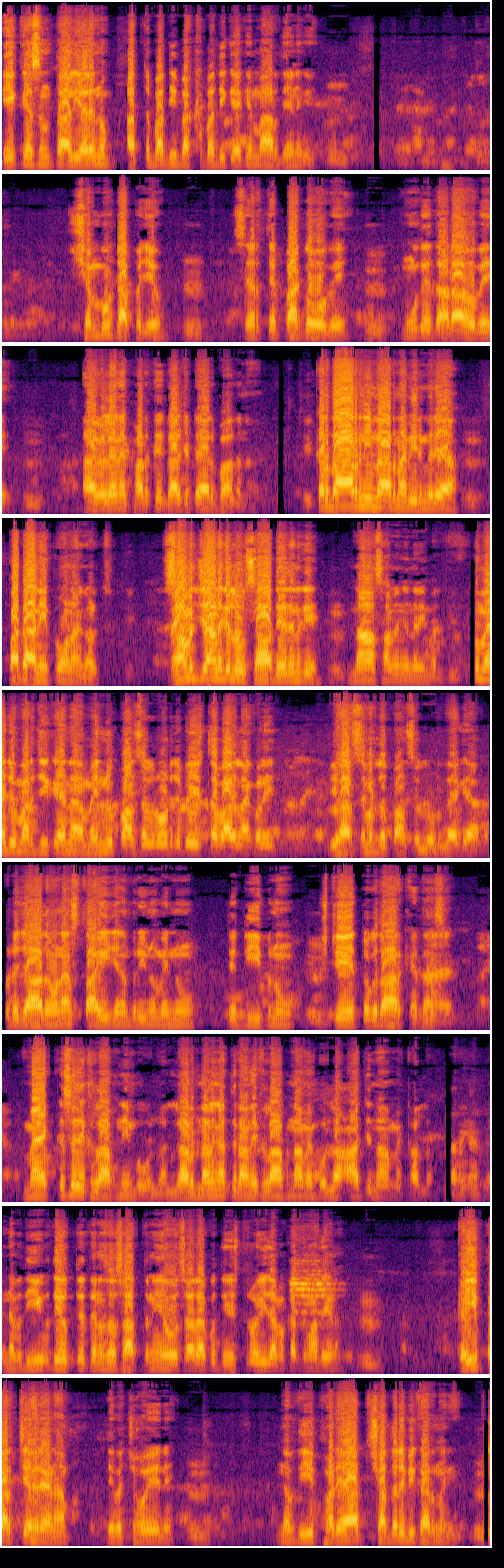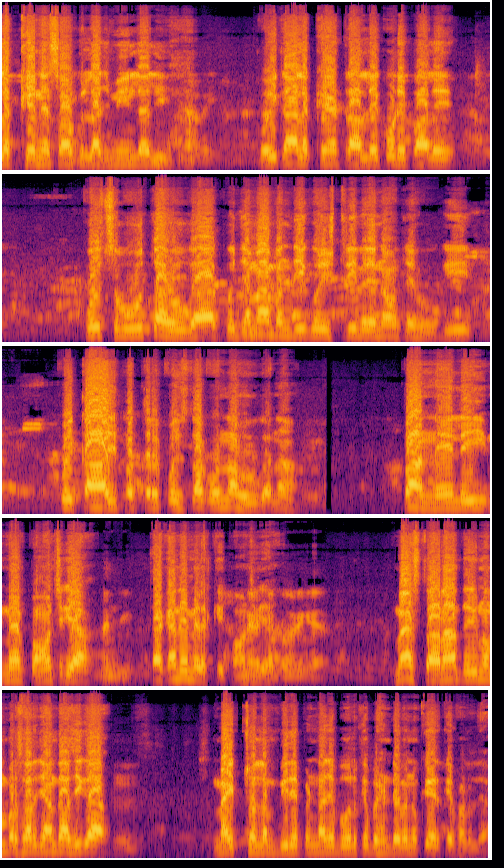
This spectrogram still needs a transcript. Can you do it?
AK47 ਵਾਲੇ ਨੂੰ ਅੱਤਵਾਦੀ ਵੱਖਵਾਦੀ ਕਹਿ ਕੇ ਮਾਰ ਦੇਣਗੇ। ਹੂੰ। ਸ਼ੰਭੂ ਟੱਪ ਜਿਓ ਹੂੰ। ਸਿਰ ਤੇ ਪੱਗ ਹੋਵੇ ਹੂੰ। ਮੂੰਹ ਤੇ ਦਾੜਾ ਹੋਵੇ ਹੂੰ। ਅਗਲੇ ਨੇ ਫੜ ਕੇ ਗਲ 'ਚ ਟਾਇਰ ਪਾ ਦੇਣਾ। ਕਰਦਾਰ ਨਹੀਂ ਮਾਰਨਾ ਵੀਰ ਮੇਰਿਆ ਪਤਾ ਨਹੀਂ ਪਾਉਣਾ ਗਲ 'ਚ। ਸਮਝ ਜਾਣਗੇ ਲੋਕ ਸਾਥ ਦੇ ਦੇਣਗੇ। ਨਾ ਸਮਝਣਗੇ ਦੀ ਮਰਜ਼ੀ। ਮੈਂ ਜੋ ਮਰਜ਼ੀ ਕਹਿਣਾ ਮੈਨੂੰ 500 ਕਰੋੜ 'ਚ ਵੇਚਤਾ ਬਾਦਲਾਂ ਕੋਲੇ ਵੀ ਹਰਸਿਮਰਤ ਤੋਂ 500 ਕਰੋੜ ਲੈ ਗਿਆ। ਤੁਹਾਡੇ ਯਾਦ ਹੋਣਾ 27 ਜਨਵਰੀ ਨੂੰ ਮੈਨੂੰ ਤੇ ਦੀਪ ਨੂੰ ਸਟੇਜ ਤੋਂ ਗਦਾਰ ਕਹਿਤਾ ਸੀ। ਮੈਂ ਕਿਸੇ ਦੇ ਖਿਲਾਫ ਨਹੀਂ ਬੋਲਦਾ। ਲੜਨ ਵਾਲੀਆਂ ਧਿਰਾਂ ਦੇ ਖਿਲਾਫ ਨਾ ਮੈਂ ਬੋਲਾਂ ਅੱਜ ਨਾ ਮੈਂ ਕੱਲ ਨਵਦੀਪ ਦੇ ਉੱਤੇ 307 ਨਹੀਂ ਹੋ ਸਕਦਾ ਕੋਈ ਦੇਸ਼ ਧਰੋਹੀ ਦਾ ਮੁਕੱਦਮਾ ਦੇਣ। ਕਈ ਪਰਚੇ ਹਰਿਆਣਾ ਦੇ ਵਿੱਚ ਹੋਏ ਨੇ। ਨਵਦੀਪ ਫੜਿਆ ਛੱਦਰ ਵੀ ਕਰਨਗੇ। ਲੱਖੇ ਨੇ 100 ਕਿੱਲਾ ਜ਼ਮੀਨ ਲੈ ਲਈ। ਕੋਈ ਕਹਾਂ ਲੱਖੇ ਟਰਾਲੇ ਘੋੜੇ ਪਾ ਲੇ ਕੋਈ ਸਬੂਤ ਤਾਂ ਹੋਊਗਾ ਕੋਈ ਜਮਾਬੰਦੀ ਕੋਈ ਹਿਸਟਰੀ ਮੇਰੇ ਨਾਂ ਤੇ ਹੋਊਗੀ। ਕੋਈ ਕਾਗਜ਼ ਪੱਤਰ ਕੋਈ ਇਸ ਦਾ ਕੋਈ ਨਾ ਹੋਊਗਾ ਨਾ। ਬਹਾਨੇ ਲਈ ਮੈਂ ਪਹੁੰਚ ਗਿਆ। ਹਾਂਜੀ। ਤਾਂ ਕਹਿੰਦੇ ਮਿਲ ਕੇ ਪਹੁੰਚ ਗਿਆ। ਪਹੁੰਚ ਗਿਆ। ਮੈਂ 17 ਤਰੀਕ ਨੂੰ ਅੰਮ੍ਰਿਤਸਰ ਜਾਂਦਾ ਸੀਗਾ। ਮੈਂ ਇੱਥੋਂ ਲੰਬੀ ਦੇ ਪਿੰਡਾਂ 'ਚ ਬੋਲ ਕੇ ਬਠਿੰਡੇ ਮੈਨੂੰ ਘੇਰ ਕੇ ਫੜ ਲਿਆ।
